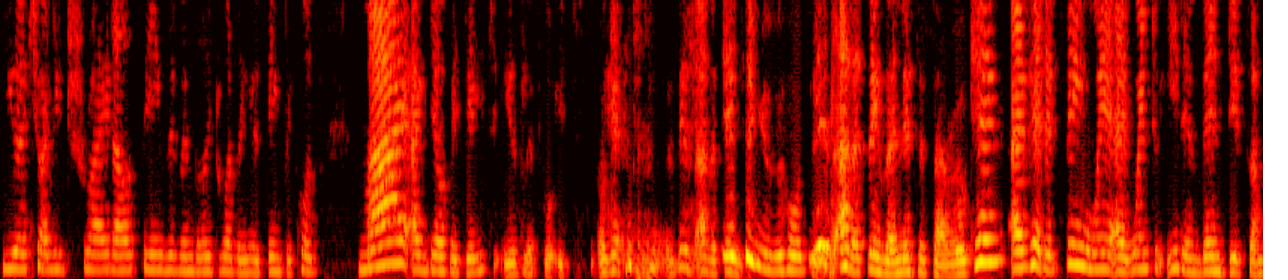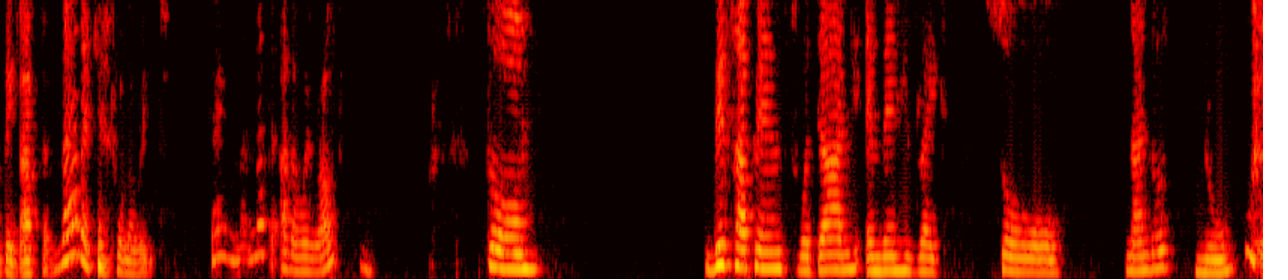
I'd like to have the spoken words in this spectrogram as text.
You actually tried out things even though it wasn't your thing because my idea of a date is let's go eat. Okay? These other things. Eating is the whole thing. These other things are necessary, okay? I've had a thing where I went to eat and then did something after. That I can tolerate. Okay? Not, not the other way around. So this happens, we're done, and then he's like, So Nando's? No.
